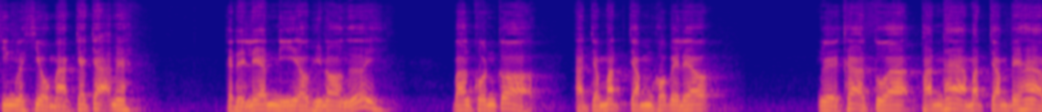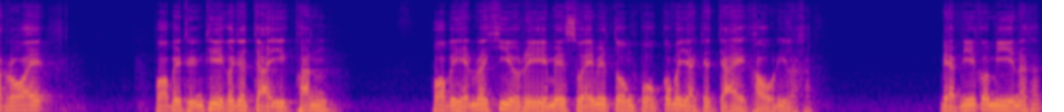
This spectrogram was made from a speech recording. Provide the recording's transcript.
จริงล้วเขี่ยวหมากจะๆไหมก็ได้แลนหนีเอาพี่น้องเอ้ยบางคนก็ อาจจะมัดจำเขาไปแล้วเออค่าตัวพันห้ามัดจำไปห้าร้อยพอไปถึงที่ก็จะจ่ายอีกพันพอไปเห็นว่าขี้เหรไม่สวยไม่ตรงปกก็ไม่อยากจะจ่ายเขานี่แหละครับ แบบนี้ก็มีนะครับ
